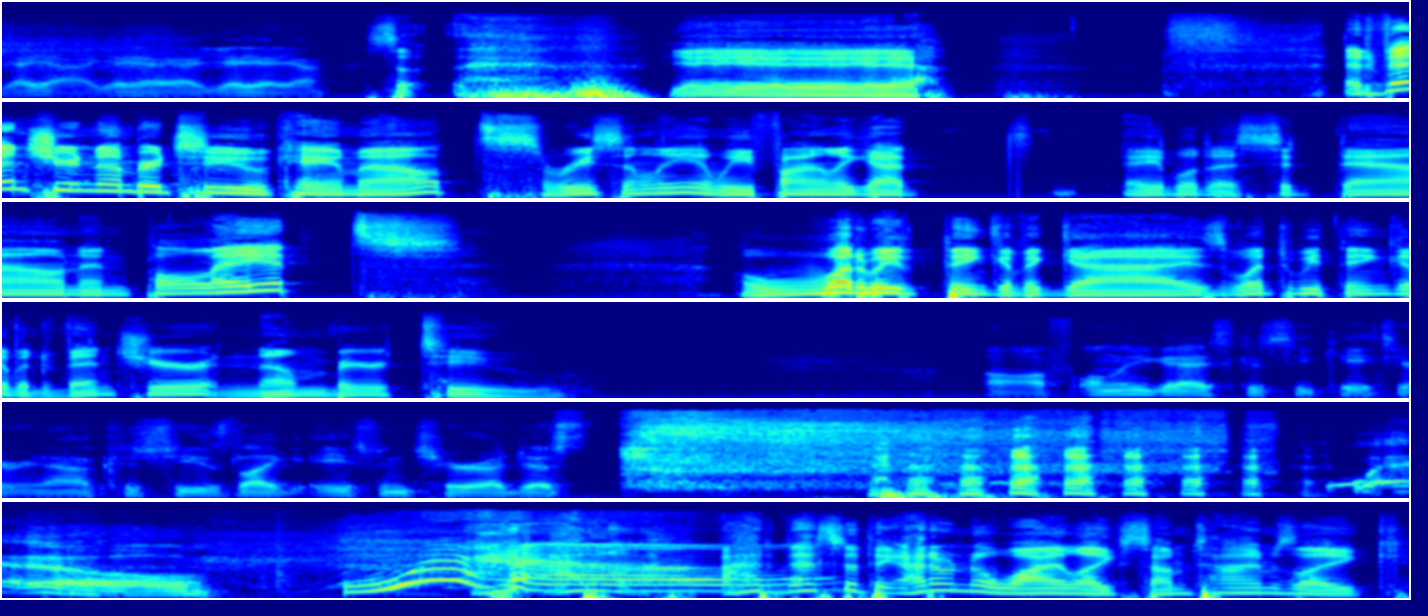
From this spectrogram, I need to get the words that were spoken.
Yeah, yeah, yeah, yeah, yeah, yeah, yeah. So, yeah, yeah, yeah, yeah, yeah, yeah. Adventure number two came out recently, and we finally got able to sit down and play it. What do we think of it, guys? What do we think of Adventure number two? Oh, if only you guys could see Casey right now, because she's like Ace Ventura, just well. Well, I, that's the thing. I don't know why. Like sometimes, like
